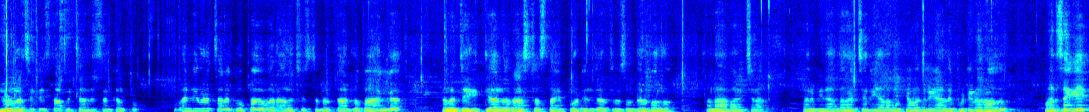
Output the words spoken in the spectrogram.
యూనివర్సిటీ స్థాపించాలనే సంకల్పం. ఇవన్నీ కూడా చాలా గొప్పగా వారు ఆలోచిస్తున్నారు. దాంట్లో భాగంగా మన జగిత్యాల్లో రాష్ట్ర స్థాయి పోటీలు జరుగుతున్న సందర్భంలో నన్ను ఆహ్వానించడం. మరి మీరందరూ వచ్చింది ఇలా ముఖ్యమంత్రి గారి పుట్టినరోజు. Once again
